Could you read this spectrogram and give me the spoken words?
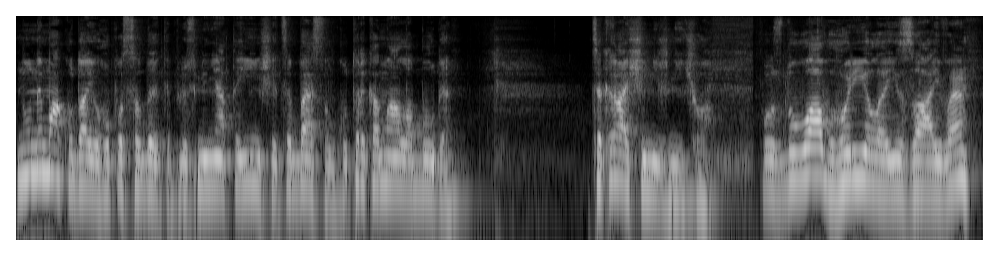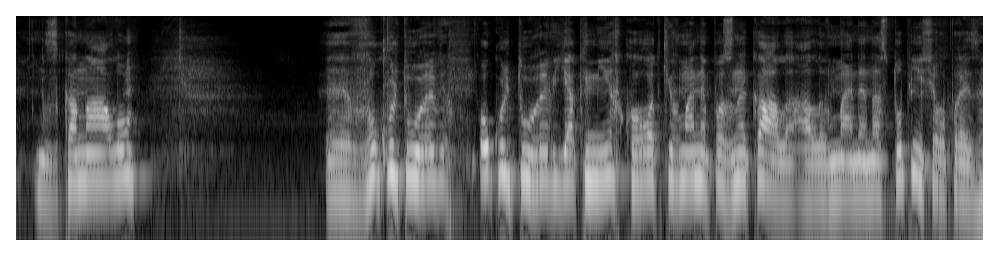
Ну нема куди його посадити, плюс міняти інші, це безселку. Три канала буде. Це краще, ніж нічого. Поздував горіле і зайве з каналу. Е, окультурив, окультурив як міг. Короткі в мене позникали, але в мене наступні сюрпризи.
